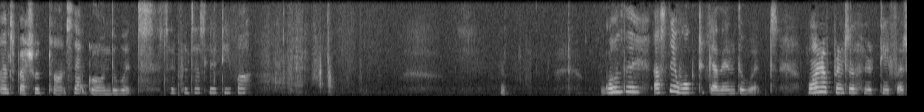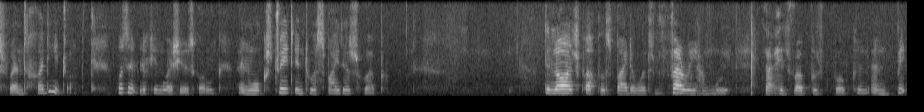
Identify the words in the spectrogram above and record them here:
and special plants that grow in the woods, said Princess Latifa. They, as they walked together in the woods, one of Princess Latifa's friends, Khadija, wasn't looking where she was going and walked straight into a spider's web. The large purple spider was very hungry that his web was broken and bit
